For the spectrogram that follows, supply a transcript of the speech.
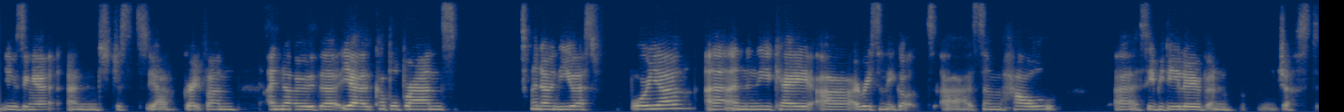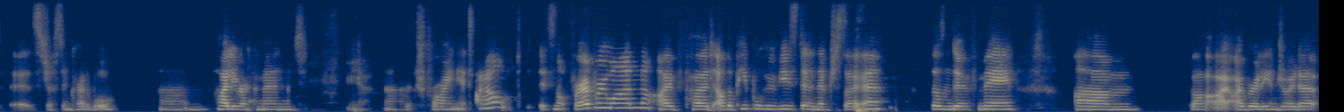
using it and just yeah great fun. I know that yeah a couple brands i know in the us Foria uh, and in the uk uh, i recently got uh, some howl uh, cbd lube and just it's just incredible. Um, highly recommend yeah. uh, trying it out. It's not for everyone. I've heard other people who've used it and they've just like eh, doesn't do it for me. Um, but I, I really enjoyed it.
